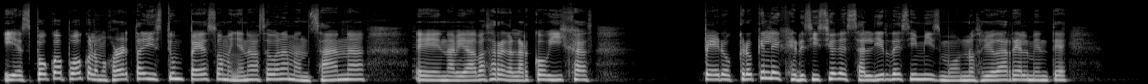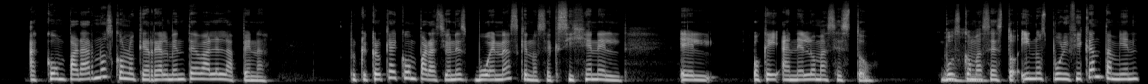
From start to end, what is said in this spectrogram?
Y es poco a poco, a lo mejor ahorita diste un peso, mañana vas a dar una manzana, en Navidad vas a regalar cobijas, pero creo que el ejercicio de salir de sí mismo nos ayuda realmente a compararnos con lo que realmente vale la pena porque creo que hay comparaciones buenas que nos exigen el, el ok, anhelo más esto, busco más esto, y nos purifican también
